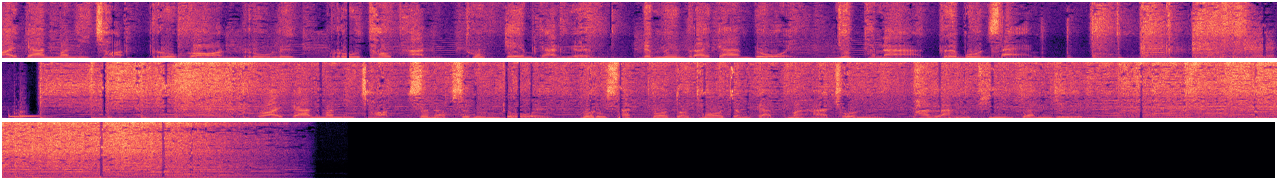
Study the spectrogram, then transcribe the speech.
รายการ Money Shot รู้ก่อนรู้ลึก รู้เท่าทัน ทุกเกมการเงินดำเนินรายการโดย ยุทธนากระบวนแสง รายการมันนี่ช็อตสนับสนุนโดย บริษัทปตทจำกัดมหาชน พลังที่ยั่งยืน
